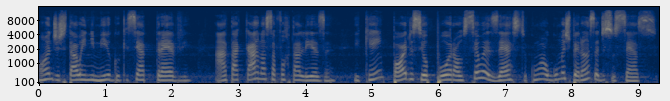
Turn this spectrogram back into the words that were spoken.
Onde está o inimigo que se atreve a atacar nossa fortaleza? E quem pode se opor ao seu exército com alguma esperança de sucesso?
